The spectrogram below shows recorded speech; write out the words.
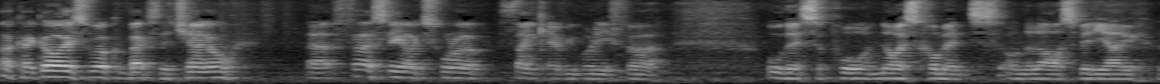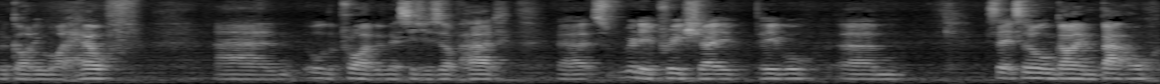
Okay guys, welcome back to the channel. Uh, firstly, I just want to thank everybody for all their support and nice comments on the last video regarding my health and all the private messages I've had. Uh, it's really appreciated people. Um, so it's an ongoing battle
